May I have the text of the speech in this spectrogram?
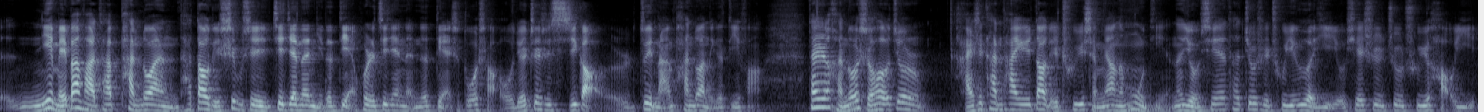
呃你也没办法他判断他到底是不是借鉴的你的点，或者借鉴的你的点是多少。我觉得这是洗稿最难判断的一个地方。但是很多时候就是还是看他于到底出于什么样的目的。那有些他就是出于恶意，有些是就出于好意，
